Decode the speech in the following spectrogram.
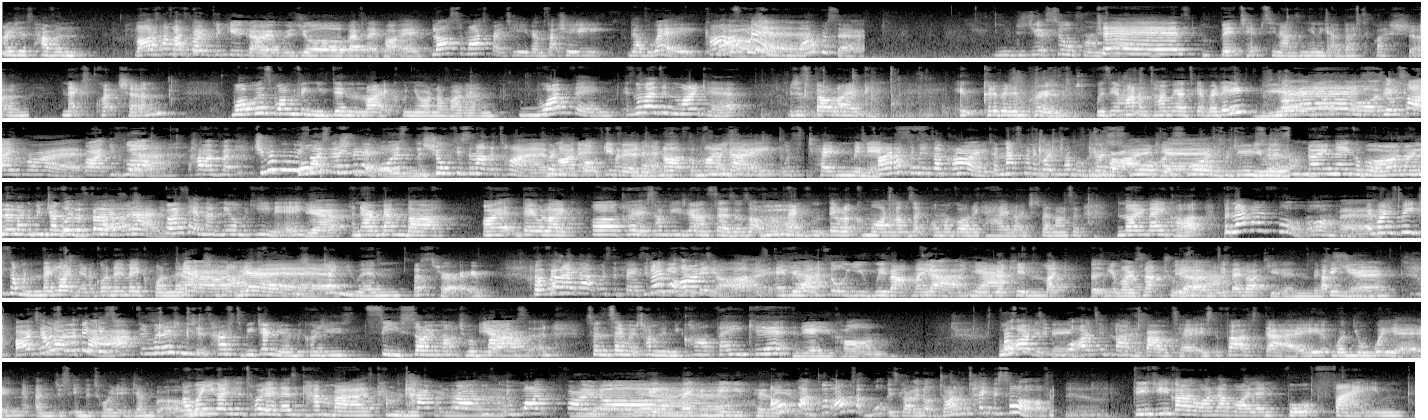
I just haven't. Last time I I spoke to Hugo was your birthday party. Last time I spoke to Hugo was actually the other week. Oh. Was it? Why was it? Did you get silver? or Cheers! Bit tipsy now, so I'm gonna get a better question. Next question. What was one thing you didn't like when you were on Love Island? One thing. It's not that I didn't like it. I just felt like it could have been improved. Was the amount of time we had to get ready? Yes, oh was like- right. Right, you've got Yeah. however. Do you remember when we What first the, came in? what was the shortest amount of time 20 I got minutes, 20 given? No, for my Oh day was 10 minutes. I had some minutes I cried, and that's when I got in trouble because I, cried, swore, I swore at the producer. You was- no makeup on, I look like I've been dragged Well, the first day? First day in that neon bikini. yeah. And I remember I they were like, oh Chloe, it's time for you to go downstairs. I was like, I'm not paying anything. They were like, come on. And I was like, oh my god, okay. Like I just went downstairs, no makeup. But then I thought, if I speak to someone and they like me and I got no makeup on, they're Yeah, actually nice. yeah. It's genuine. That's true. I But feel like that was the best You know thing what I did like? is everyone Yeah. saw you without makeup Yeah. and Yeah. you looking like uh, your most natural. Yeah. So if they liked you, then they've seen you. I why like I the fact. the relationships have to be genuine because you see so much of a person, Yeah. Spend so much time with them, you can't fake it. Yeah, you can't. What That's a I good did, what I didn't like about it is the first day when you're weeing and just in the toilet in general. Oh, when you go to the toilet, there's a camera, there's cameras in the camera, you've got your microphone Yeah. on. Yeah. They can hear you pooing. Oh my god, I was like, what is going on? Do I not take this off? Did you go on Love Island for fame?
